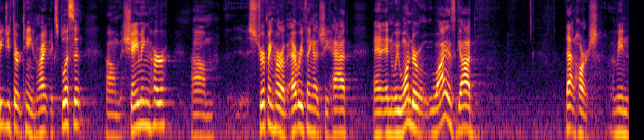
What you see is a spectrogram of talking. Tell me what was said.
PG 13, right? Explicit, um, shaming her, um, stripping her of everything that she had. And, and we wonder, why is God that harsh? I mean,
